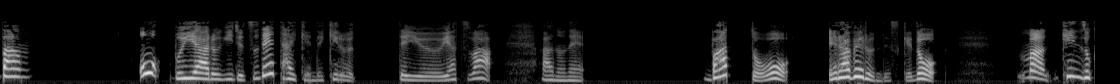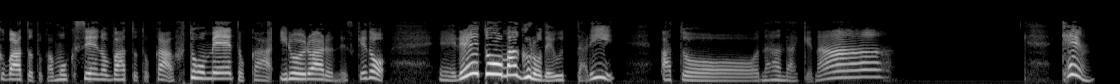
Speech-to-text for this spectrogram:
版を VR 技術で体験できるっていうやつは、あのね、バットを選べるんですけど、まあ、金属バットとか木製のバットとか太めとかいろいろあるんですけど、えー冷凍マグロで打ったり、あと、なんだっけな剣、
